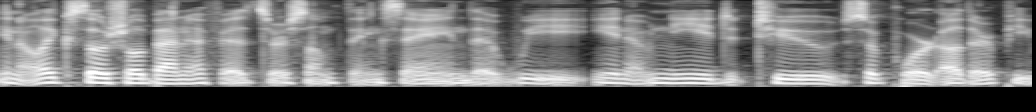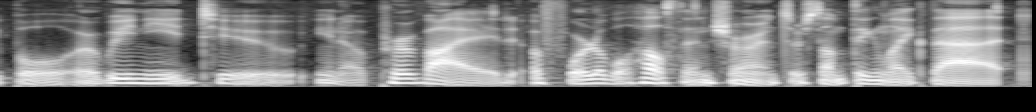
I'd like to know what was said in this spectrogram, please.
you know like social benefits or something saying that we you know need to support other people or we need to you know provide affordable health insurance or something like that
